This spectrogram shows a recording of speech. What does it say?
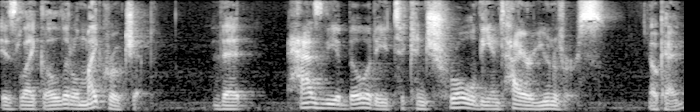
is like a little microchip that has the ability to control the entire universe. Okay.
